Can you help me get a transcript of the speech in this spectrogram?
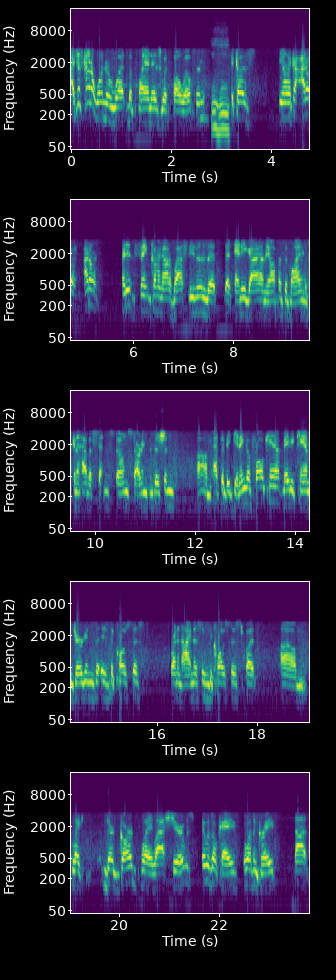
I just kind of wonder what the plan is with Boe Wilson because you know, like I don't, I don't, I didn't think coming out of last season that that any guy on the offensive line was going to have a set in stone starting position um, at the beginning of fall camp. Maybe Cam Jurgens is the closest, Brenden Jaimes is the closest, but um, like their guard play last year, it was it was okay. It wasn't great, not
